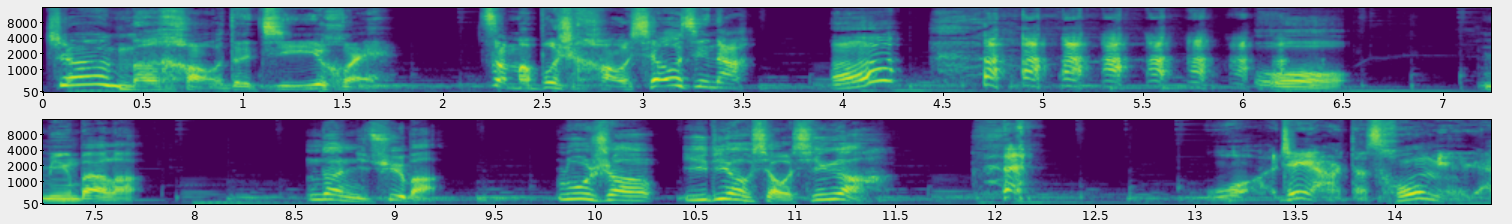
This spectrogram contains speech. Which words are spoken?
这么好的机会，怎么不是好消息呢？啊！哦，明白了。那你去吧，路上一定要小心啊！哼，我这样的聪明人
